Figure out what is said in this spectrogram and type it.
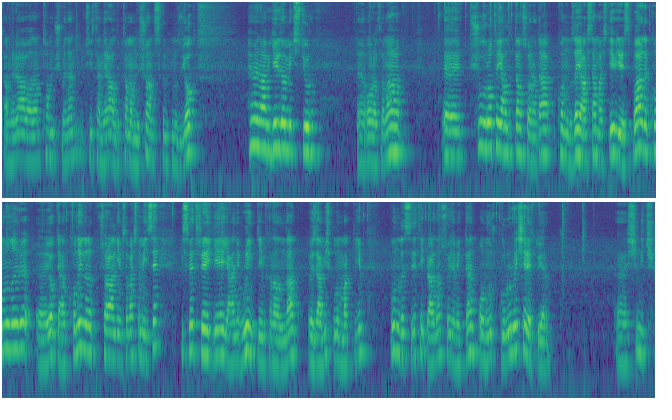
Tamamdır abi adam tam düşmeden bütün itemleri aldık. Tamamdır şu anda sıkıntımız yok. Hemen abi geri dönmek istiyorum. Ee, o rotama. Ee, şu rotayı aldıktan sonra da konumuza yavaştan başlayabiliriz. Bu arada konuları e, yok yani konuyla Survival Games'e başlamayı ise İsmet RG yani Ruined Game kanalından özenmiş bulunmaktayım. Bunu da size tekrardan söylemekten onur, gurur ve şeref duyarım. Ee, şimdilik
